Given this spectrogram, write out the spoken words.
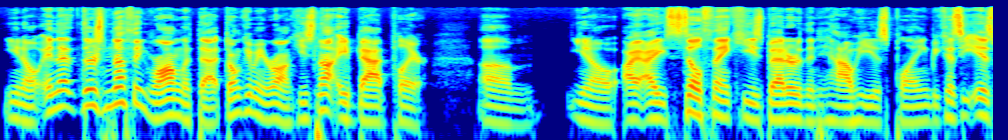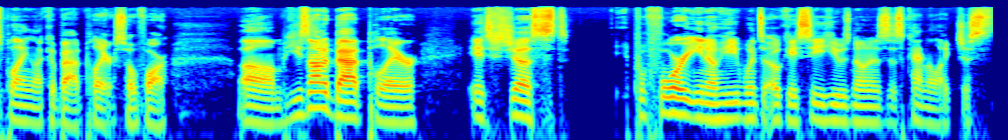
you know. And that, there's nothing wrong with that. Don't get me wrong. He's not a bad player. Um, you know, I, I still think he's better than how he is playing because he is playing like a bad player so far. Um, he's not a bad player. It's just before you know he went to OKC, he was known as this kind of like just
